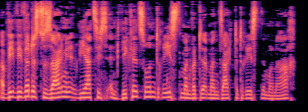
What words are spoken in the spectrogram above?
Aber wie, wie würdest du sagen, wie hat sich's entwickelt so in Dresden? Man wird, man sagte Dresden immer nach.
